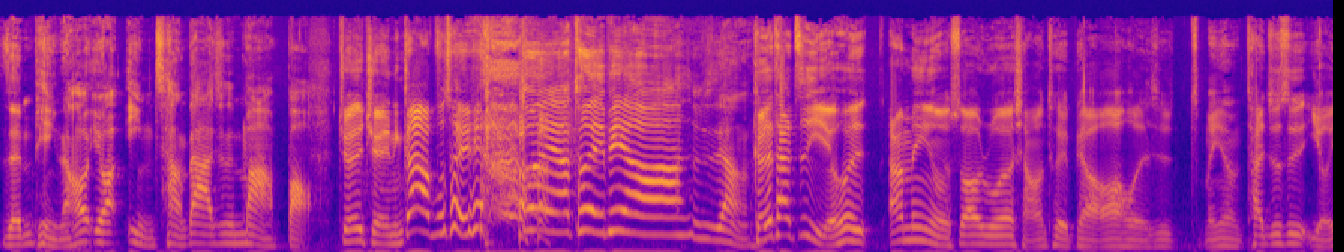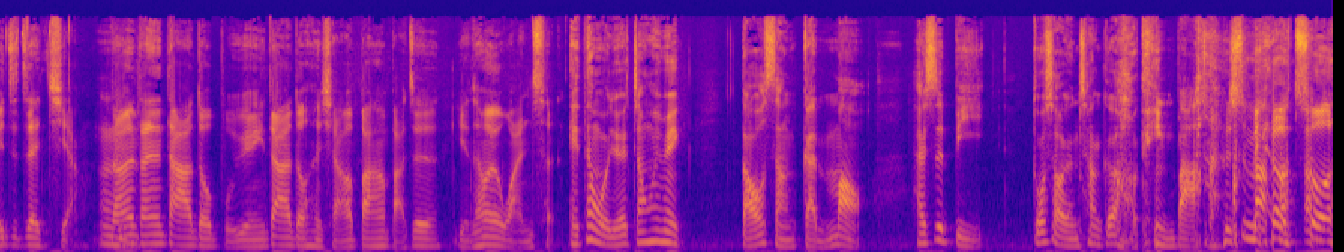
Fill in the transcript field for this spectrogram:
人品，然后又要硬唱，大家就是骂爆，就会觉得你干嘛不退票？对啊，退票啊，是不是这样？可是他自己也会，阿妹有时候，如果想要退票的话，或者是怎么样，他就是有一直在讲。当然，但是大家都不愿意，大家都很想要帮他把这个演唱会完成。哎，但我觉得张惠妹倒嗓感冒还是比。多少人唱歌好听吧，是没有错。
